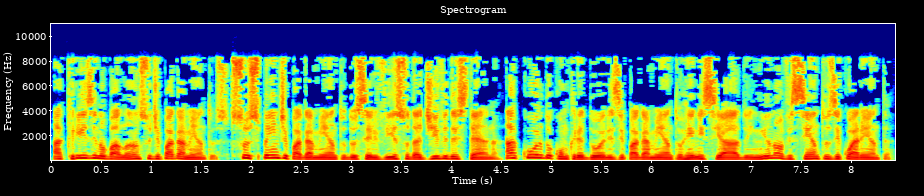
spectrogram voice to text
a crise no balanço de pagamentos. Suspende pagamento do serviço da dívida externa. Acordo com credores e pagamento reiniciado em 1940,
